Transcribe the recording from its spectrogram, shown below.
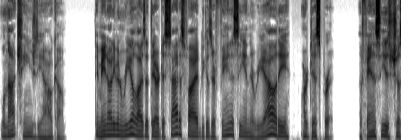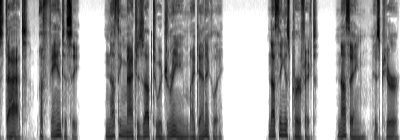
will not change the outcome. They may not even realize that they are dissatisfied because their fantasy and their reality are disparate. A fantasy is just that a fantasy. Nothing matches up to a dream identically. Nothing is perfect. Nothing is pure.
